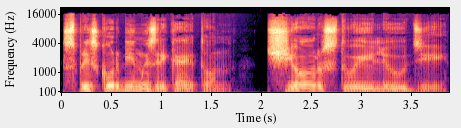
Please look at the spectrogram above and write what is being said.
С прискорбием изрекает он. «Черствые люди!»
